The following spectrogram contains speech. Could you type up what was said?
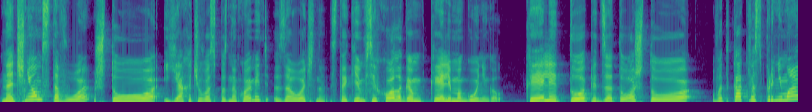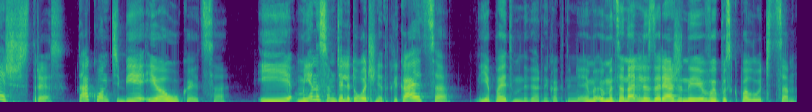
Начнем с того, что я хочу вас познакомить заочно с таким психологом Келли МакГонигал. Келли топит за то, что вот как воспринимаешь стресс, так он тебе и аукается. И мне на самом деле это очень откликается. Я поэтому, наверное, как-то меня эмоционально заряженный выпуск получится.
